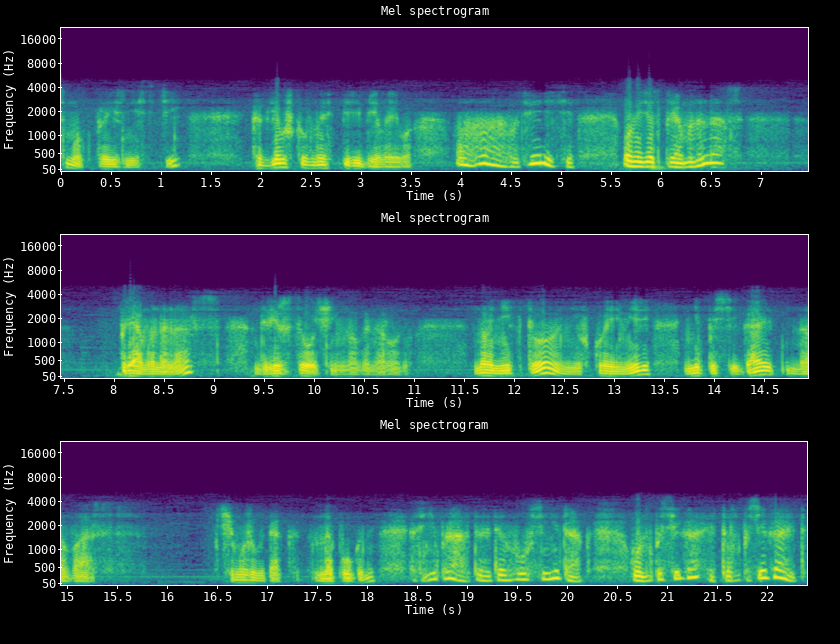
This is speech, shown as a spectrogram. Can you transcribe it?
смог произнести, как девушка вновь перебила его. Ага, вот видите, он идет прямо на нас. Прямо на нас движется очень много народу. Но никто ни в коей мере не посягает на вас. Почему же вы так напуганы? Это неправда, это вовсе не так. Он посягает, он посягает.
